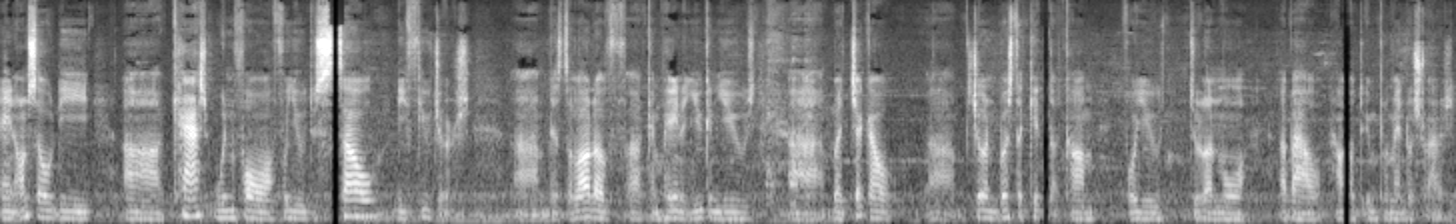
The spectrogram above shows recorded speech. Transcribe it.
and also the uh, cash windfall for you to sell the futures Um, there's a lot of uh, campaign that you can use, uh, but check out uh, churnbusterkit.com for you to learn more about how to implement those strategies.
